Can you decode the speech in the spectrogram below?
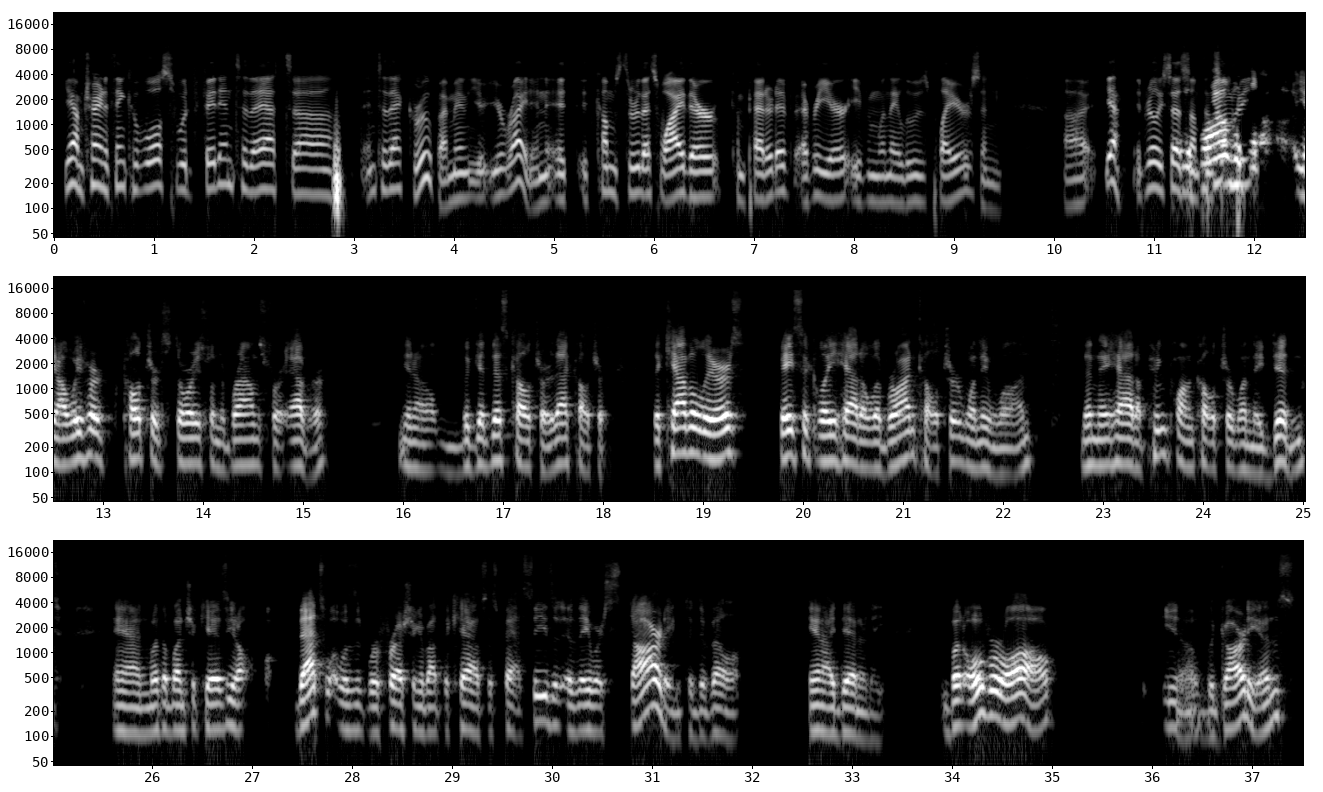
Yeah, I'm trying to think who else would fit into that uh, into that group. I mean, you're, you're right, and it, it comes through. That's why they're competitive every year, even when they lose players. And uh, yeah, it really says something. Browns, Somebody... You know, we've heard cultured stories from the Browns forever. You know, the get this culture, that culture. The Cavaliers basically had a LeBron culture when they won. Then they had a ping pong culture when they didn't, and with a bunch of kids. You know, that's what was refreshing about the Cavs this past season is they were starting to develop an identity. But overall, you know, the Guardians,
